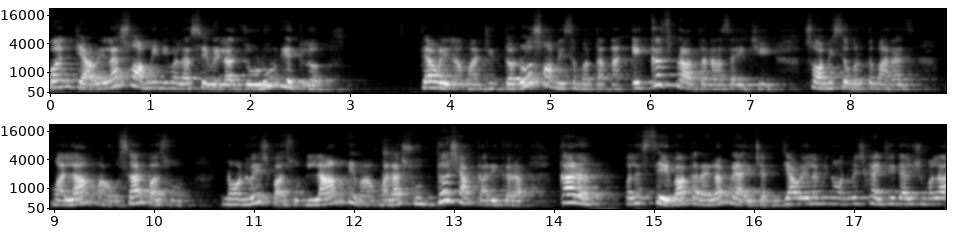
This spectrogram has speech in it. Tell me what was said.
पण ज्यावेळेला स्वामींनी मला सेवेला जोडून घेतलं त्यावेळेला माझी दररोज स्वामी समर्थांना एकच प्रार्थना असायची. स्वामी समर्थ महाराज मला मांसाहारपासून नॉनव्हेजपासून लांब ठेवा मला शुद्ध शाकाहारी करा. कारण मला सेवा करायला मिळायच्या ज्या वेळेला मी नॉनव्हेज खायची त्या दिवशी मला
